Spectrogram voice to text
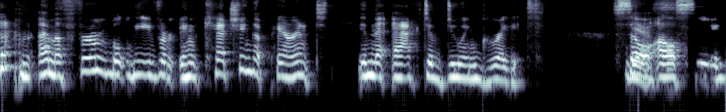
I'm a firm believer in catching a parent in the act of doing great. So yes. I'll say,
